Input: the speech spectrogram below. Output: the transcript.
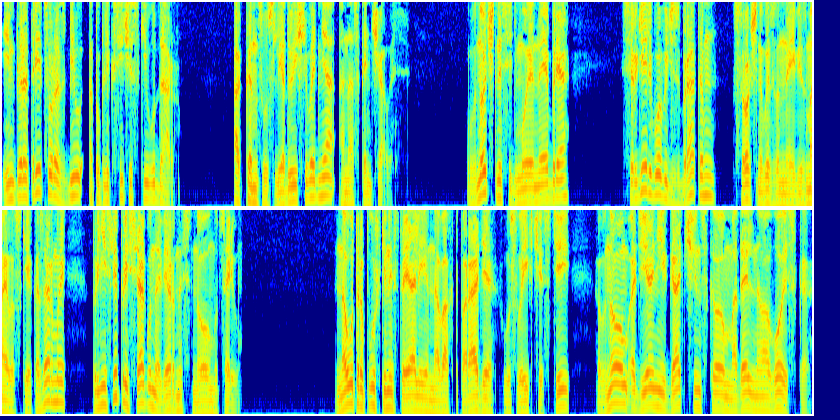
императрицу разбил апоплексический удар — а к концу следующего дня она скончалась. В ночь на 7 ноября Сергей Львович с братом, срочно вызванные в Измайловские казармы, принесли присягу на верность новому царю. На утро Пушкины стояли на вахт-параде у своих частей в новом одеянии гатчинского модельного войска,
